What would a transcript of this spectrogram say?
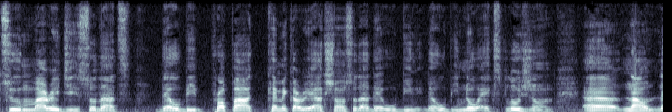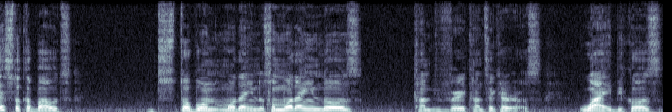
to marriages so that there will be proper chemical reaction, so that there will be there will be no explosion. Uh, now let's talk about stubborn mother-in-law. So mother-in-laws can be very cantankerous. Why? Because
